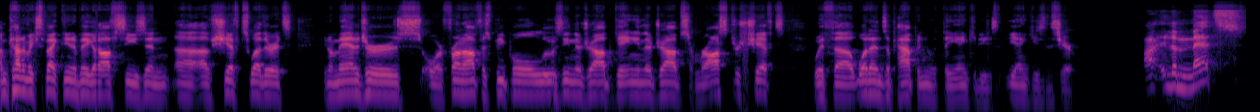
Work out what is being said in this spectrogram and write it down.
I'm kind of expecting a big offseason uh, of shifts, whether it's you know managers or front office people losing their job, gaining their job, some roster shifts with uh, what ends up happening with the Yankees Yankees this year. I, the Mets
